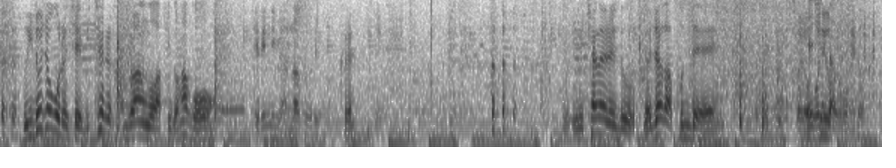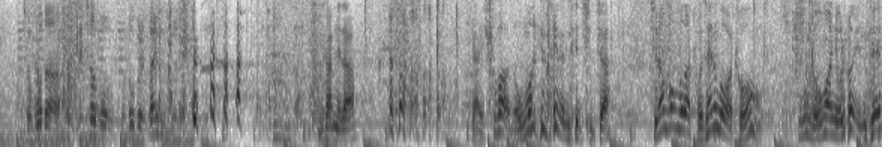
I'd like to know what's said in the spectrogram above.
의도적으로 이렇게 밑에를 강조하는 것 같기도 하고. 대리님이 안 나서 그래요. 그래? 우리 채널에도 여자가 본대. 저희 계신다고. 저보다 내처보 구독을 빨리 누르셨다. 감사합니다 야, 이 쇼바가 너무 많이 새는데, 진짜? 지난번보다 더 새는 것 같아. 지금 너무 많이 올라있는데?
